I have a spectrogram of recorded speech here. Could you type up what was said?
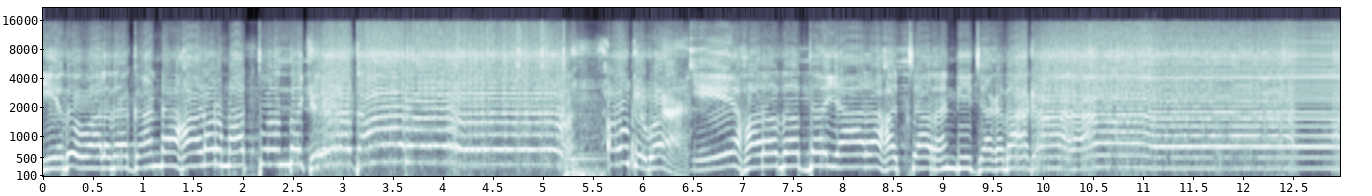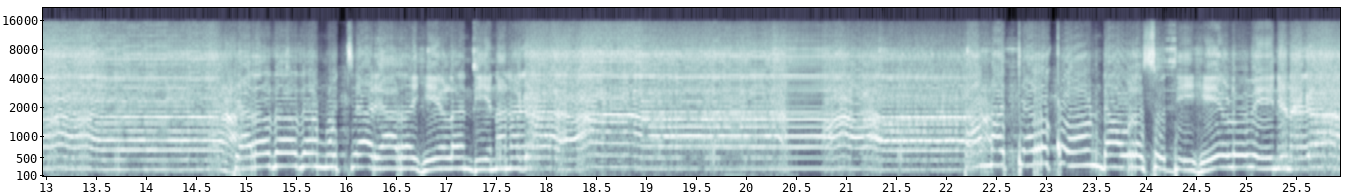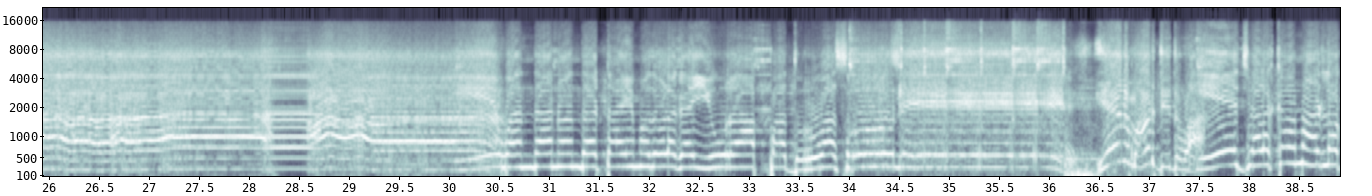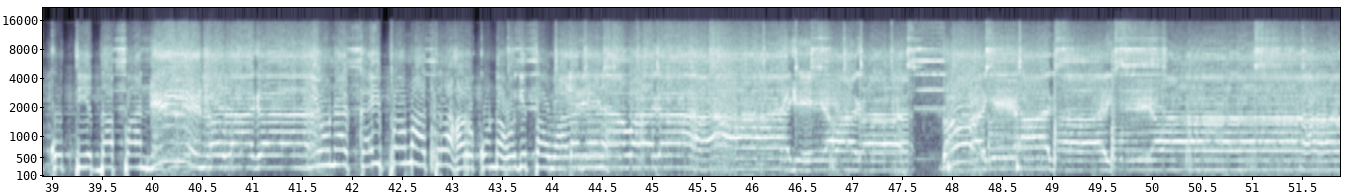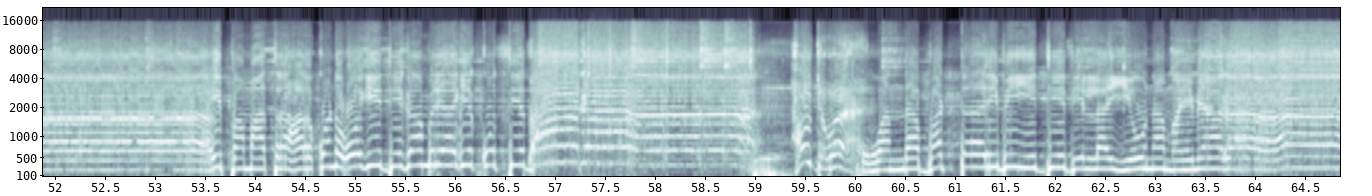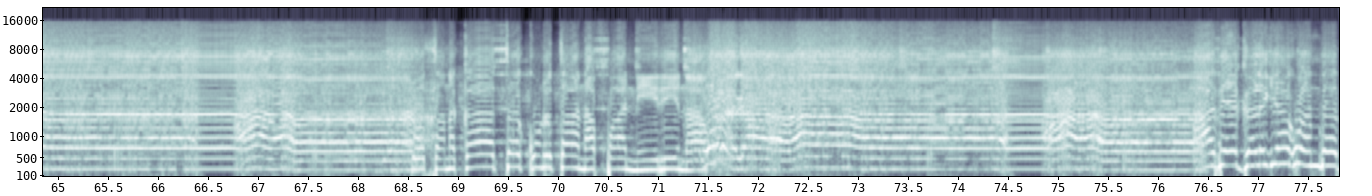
ಇದು ಹೊಲದ ಗಂಡ ಹಾಡೋರ್ ಮತ್ತೊಂದು ಕೇಳ್ತಾರ. ಹೌದೇವ? ಏ ಹರದದ್ದ ಯಾರ ಹಚ್ಚಾರಂದಿ ಜಗದಾಗ? ತೆರದದ ಮುಚ್ಚಾರ ಯಾರ ಹೇಳಂದಿ ನನಗ? ಸುದ್ದಿ ಹೇಳುವೆ ನಿನಗ. ಒಂದನೊಂದ ಟೈಮದೊಳಗ ಇವರಪ್ಪ ಅಪ್ಪ ದುರ್ವಾಸರು ಏನು ಮಾಡ್ತಿದ್ವ? ಏ ಜಳಕ ಮಾಡ್ಲ ಕೂತಿದ್ದಪ್ಪ ನೀರಿನೊಳಗ ಇವನ ಕೈಪ ಮಾತ್ರ ಹರ್ಕೊಂಡ ಹೋಗಿತ್ತ ಒಳಗ. ಒಳಗ. ಕೈಪ ಮಾತ್ರ ಹರ್ಕೊಂಡು ಹೋಗಿ ದಿಗಂಬರಿಯಾಗಿ ಕೂತಿದ್ದಾಗ ಹೌದವ? ಒಂದ ಬಟ್ಟ ಅರಿಬಿ ಇದ್ದಿದ್ದಿಲ್ಲ ಇವನ ಮೈ ಮ್ಯಾಗ. ತನಕ ಕುಂಡ್ತಾನಪ್ಪ ನೀರಿನ ಒಳಗ.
